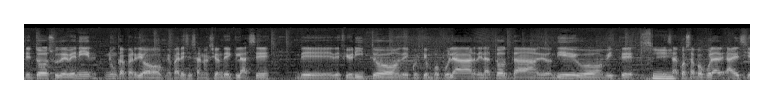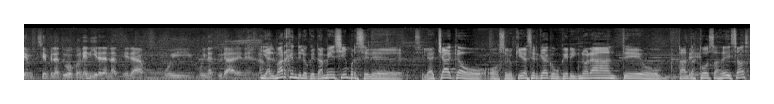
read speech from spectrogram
de todo su devenir, nunca perdió, me parece, esa noción de clase de, Fiorito, de Cuestión Popular, de La Tota, de Don Diego, ¿viste? Esa cosa popular, a él siempre, la tuvo con él y era, era muy, muy natural en él. Y al margen de lo que también siempre se le, se le achaca o, se lo quiere hacer quedar como que era ignorante o tantas cosas de esas.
